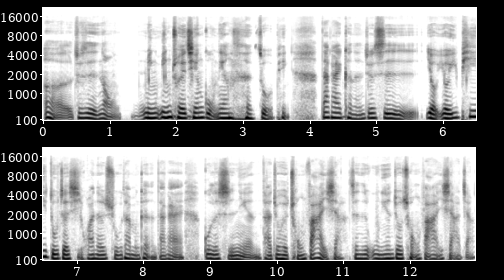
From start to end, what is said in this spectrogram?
呃，就是那种名名垂千古那样子的作品，大概可能就是有有一批读者喜欢的书，他们可能大概过了十年，他就会重发一下，甚至五年就重发一下，这样。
